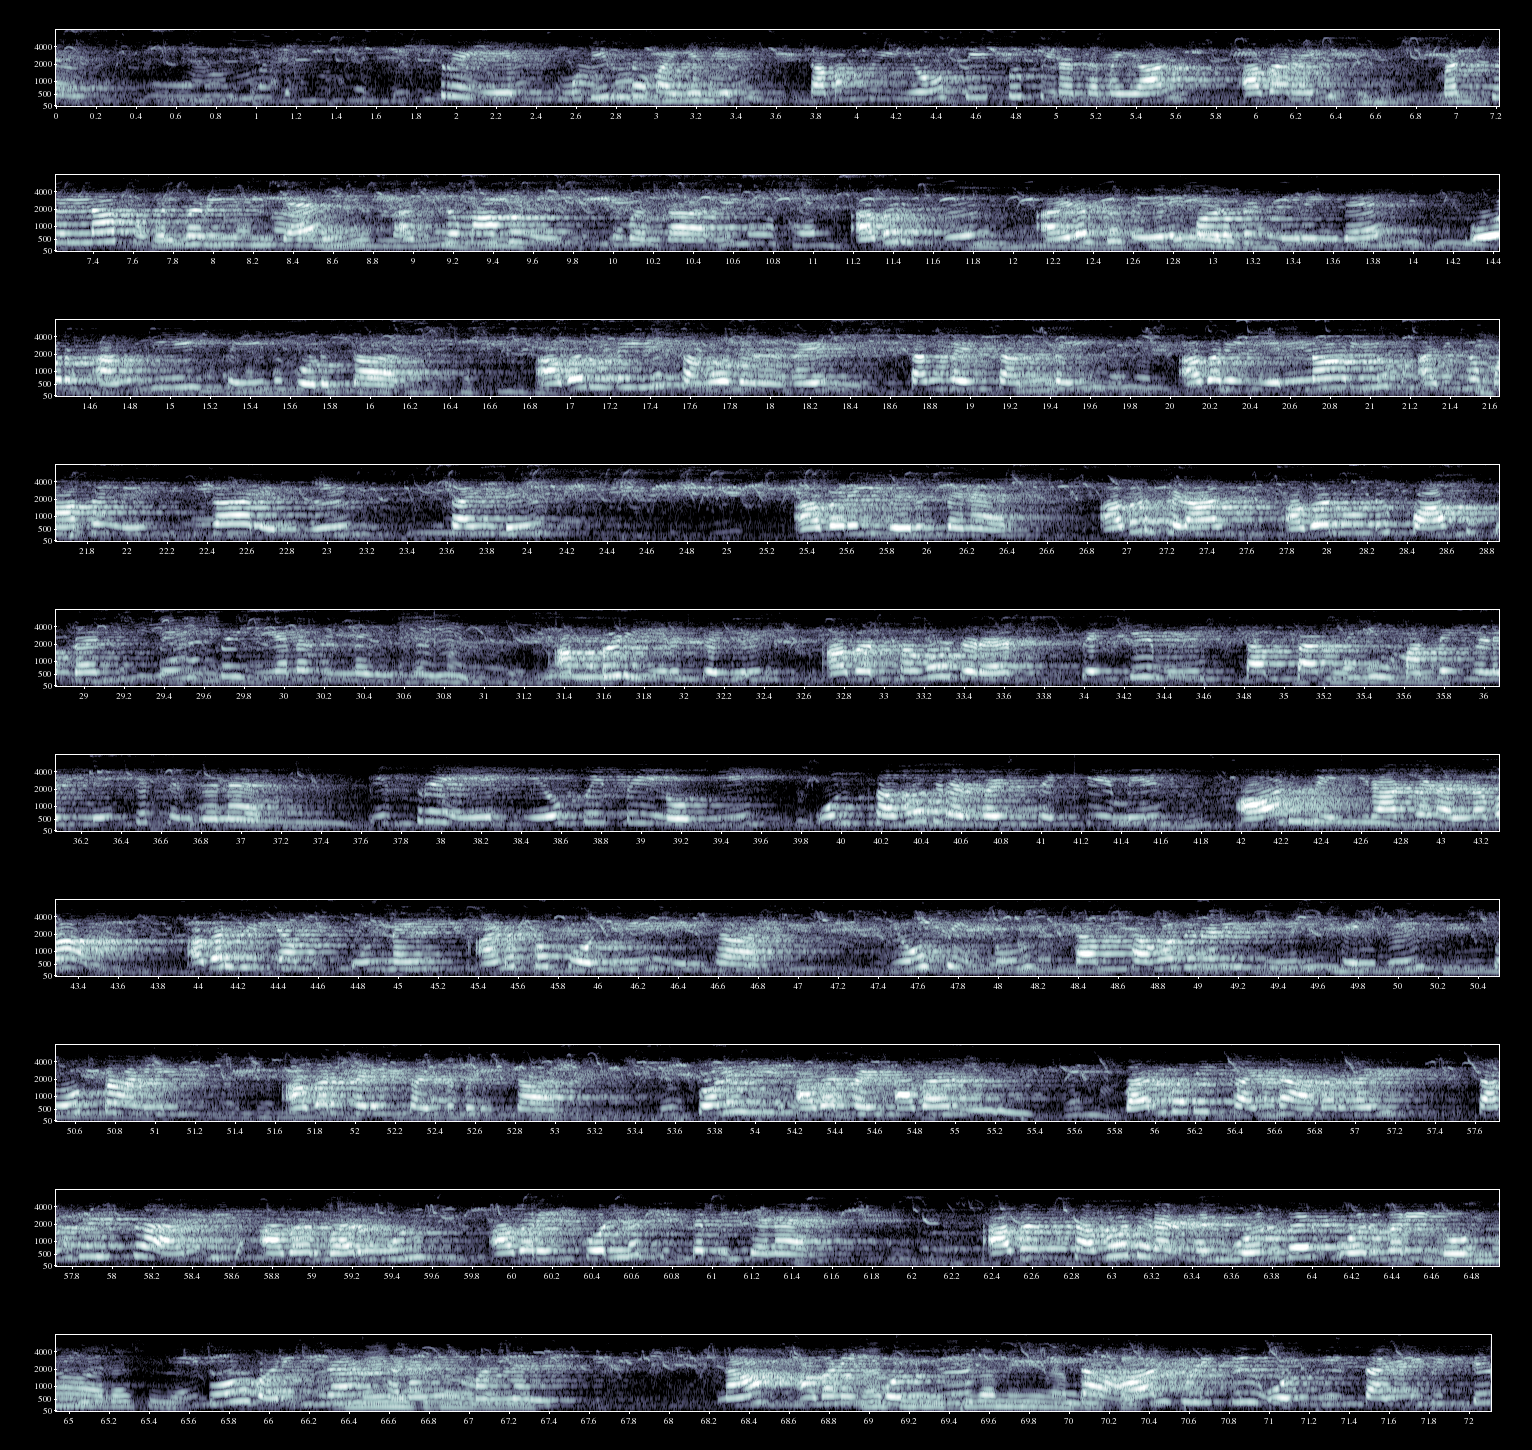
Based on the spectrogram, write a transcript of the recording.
இஸ்ரேல் முதிர்ந்த வயதில் தமக்கு யோசிப்பு பிறந்தமையால் அவரை மற்றெல்லா புதல்வரையும் விட அதிகமாக நேசித்து வந்தார். அவருக்கு அழகு வேலைப்பாடுகள் நிறைந்த ஓர் அங்கியை செய்து கொடுத்தார். அவருடைய சகோதரர்கள் தங்கள் தந்தை அவரை எல்லாரிலும் அதிகமாக நேசிக்கிறார் என்று கண்டு அவரை வெறுத்தனர். அவர்களால் அவரோடு பாசத்துடன் பேச இயலவில்லை. அப்படி இருக்கையில் அவர் சகோதரர் செக்கேமில் தம் தந்தையின் மந்தைகளை மேய்க்க சென்றனர். இஸ்ரேல் யோசிப்பை நோக்கி உன் சகோதரர்கள் செக்கேமில் ஆடு மேய்க்கிறார்கள் அல்லவா? அவர்களிடம் உன்னை அனுப்பப் போகிறேன் என்றார். யோசிப்பும் தம் சகோதரரை தேடி சென்று சோத்தானில் அவர்களை கண்டுபிடித்தார். தொலைவில் அவர்கள் அவர் வருவதைக் கண்ட அவர்கள் தங்களுக்கு அருகில் அவர் வருமுன் அவரை கொல்ல திட்டமிட்டனர். அவர் சகோதரர்கள் ஒருவர் ஒருவரை நோக்கி இதோ வருகிறான் கனவின் மன்னன். நாம் அவனை கொன்று இந்த ஆழ்குழிக்குள் ஒன்றில் தள்ளிவிட்டு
